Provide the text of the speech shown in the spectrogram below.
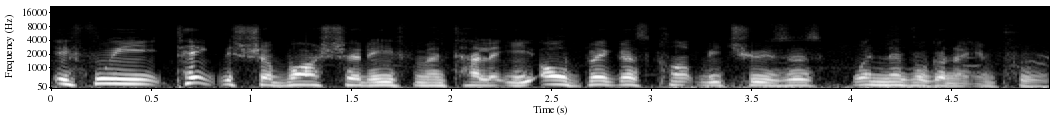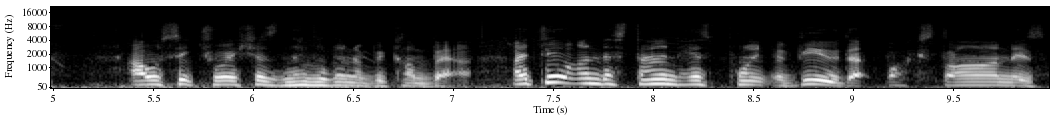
if we take the Shehbaz Sharif mentality, oh beggars can't be choosers, we're never going to improve. Our situation is never going to become better. I do understand his point of view that Pakistan is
